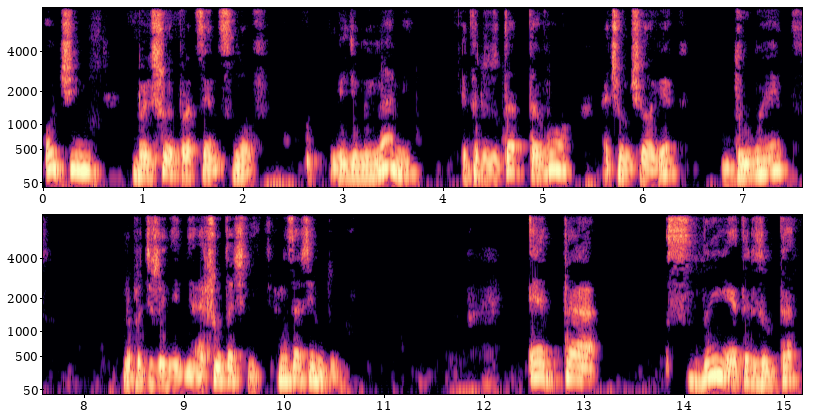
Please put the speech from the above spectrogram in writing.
очень большой процент снов, видимый нами, это результат того, о чем человек думает – на протяжении дня. Я хочу уточнить, не совсем думаю. Это сны, это результат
